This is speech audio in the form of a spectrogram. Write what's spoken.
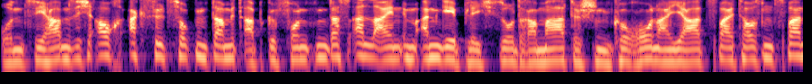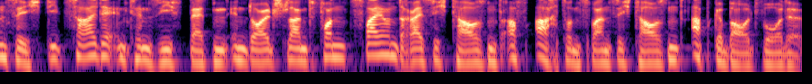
Und sie haben sich auch achselzuckend damit abgefunden, dass allein im angeblich so dramatischen Corona-Jahr 2020 die Zahl der Intensivbetten in Deutschland von 32.000 auf 28.000 abgebaut wurde.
